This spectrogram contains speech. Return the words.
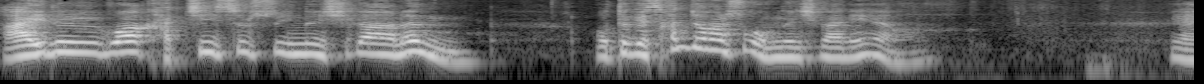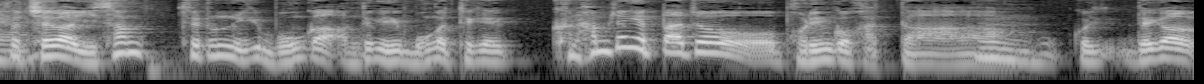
아이들과 같이 있을 수 있는 시간은 어떻게 산정할 수가 없는 시간이에요. 예. 그래서 제가 이 상태로는 이게 뭔가 안 되게 이게 뭔가 되게 큰 함정에 빠져 버린 것 같다. 음. 그 내가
